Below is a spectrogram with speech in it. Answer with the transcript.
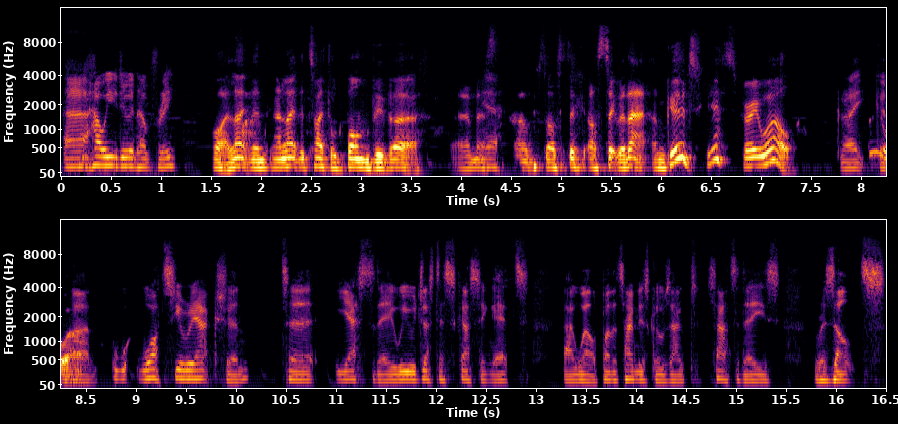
Uh, how are you doing, Humphrey? Well, I like the I like the title Bon Viveur. Um, yeah. I'll, I'll, stick I'll stick with that. I'm good. Yes, very well. Great, good well. man. W- what's your reaction to yesterday? We were just discussing it. Uh, well, by the time this goes out, Saturday's results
